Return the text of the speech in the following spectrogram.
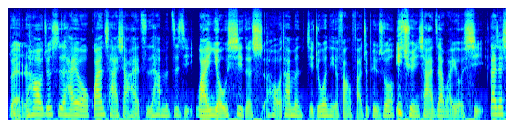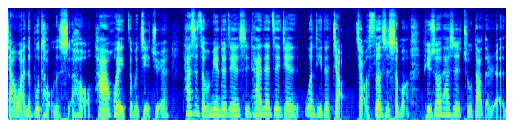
对，对，然后就是还有观察小孩子他们自己玩游戏的时候，他们解决问题的方法。就比如说，一群小孩在玩游戏，大家想玩的不同的时候，他会怎么解决？他是怎么面对这件事情？他在这件问题的角角色是什么？比如说，他是主导的人。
